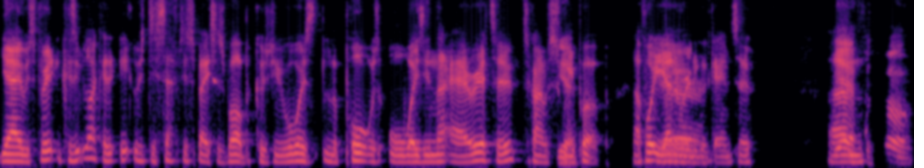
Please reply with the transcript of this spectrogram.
Yeah, it was because it was like a, it was deceptive space as well because you always Laporte was always in that area too to kind of Yeah. sweep up. I thought he had a really good game too. Yeah, Um, for sure.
